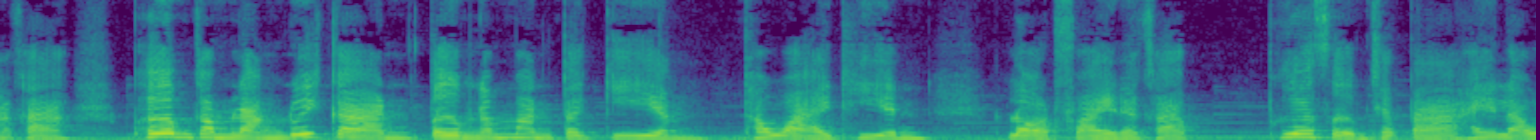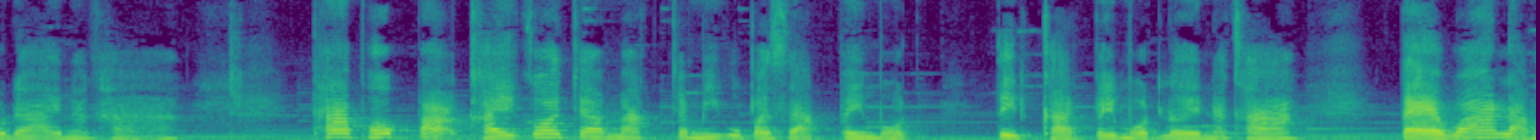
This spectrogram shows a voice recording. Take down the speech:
นะคะ เพิ่มกำลังด้วยการเติมน้ำมันตะเกียง ถวายเทียน หลอดไฟนะคะ เพื่อเสริมชะตาให้เราได้นะคะ ถ้าพบปะใครก็จะมักจะมีอุปสรรคไปหมด ติดขัดไปหมดเลยนะคะ แต่ว่าหลัง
